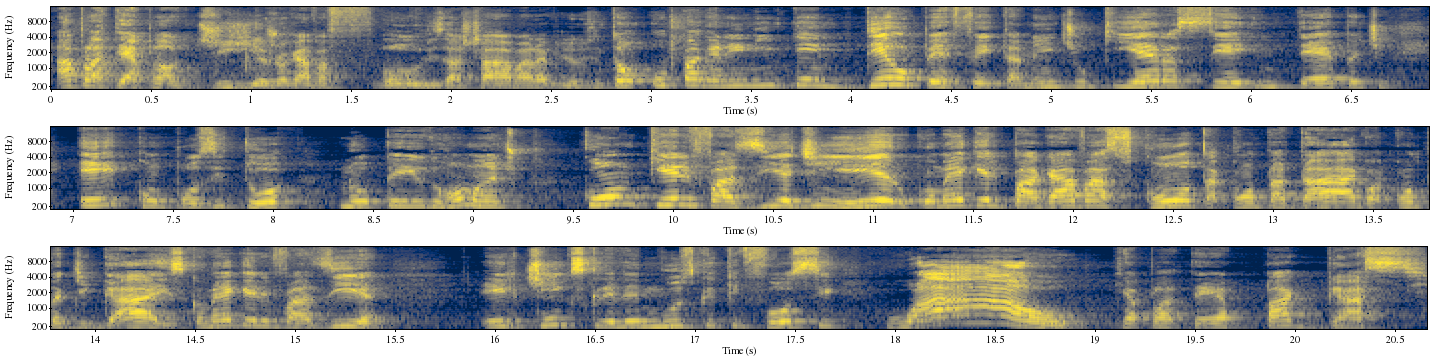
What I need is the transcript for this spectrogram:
A plateia aplaudia, jogava flores, achava maravilhoso. Então, o Paganini entendeu perfeitamente o que era ser intérprete e compositor no período romântico. Como que ele fazia dinheiro, como é que ele pagava as contas, a conta d'água, a conta de gás, como é que ele fazia? Ele tinha que escrever música que fosse uau, que a plateia pagasse,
